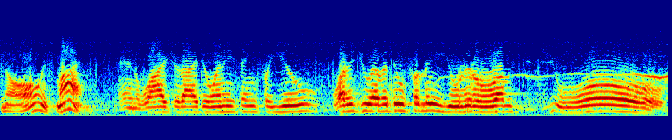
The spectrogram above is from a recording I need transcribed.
No, it's mine. And why should I do anything for you? What did you ever do for me, you little rum... You... Whoa.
